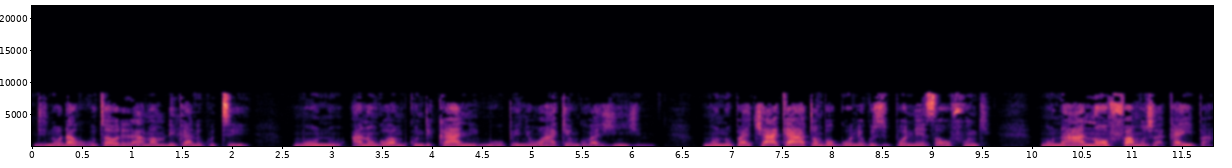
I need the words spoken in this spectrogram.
Ndinoda kukutaurira hama mudikani kuti munhu anongova mukundikani muupenyu hwake nguva zhinji. Munhu pachake haatombogone kuzviponesa ufungi munhu anofa muzvakaipa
